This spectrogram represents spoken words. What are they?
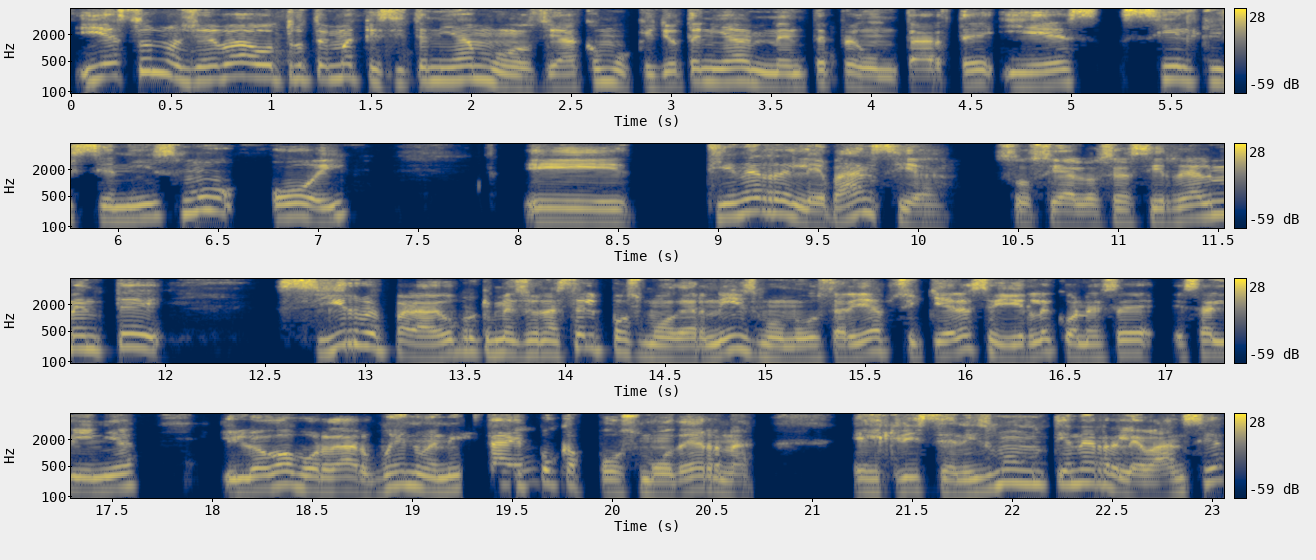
Y esto nos lleva a otro tema que sí teníamos, ya como que yo tenía en mente preguntarte, y es si el cristianismo hoy eh, tiene relevancia social, o sea, si realmente sirve para algo, porque mencionaste el posmodernismo, me gustaría, si quieres, seguirle con ese, esa línea y luego abordar, bueno, en esta época posmoderna, ¿el cristianismo no tiene relevancia?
